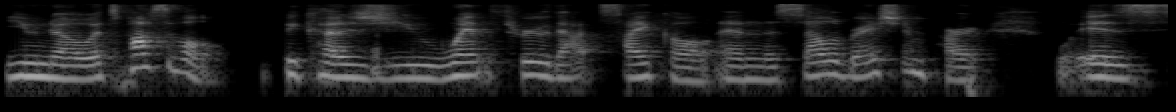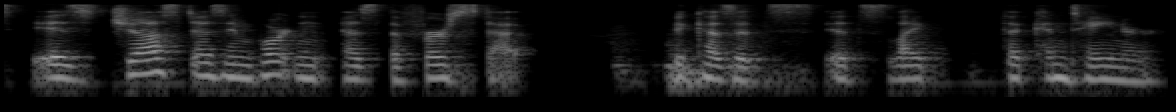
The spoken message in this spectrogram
you know it's possible because you went through that cycle and the celebration part is is just as important as the first step because it's it's like the container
